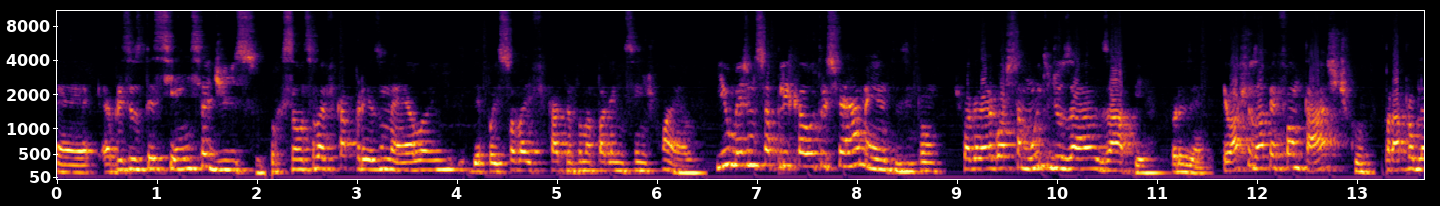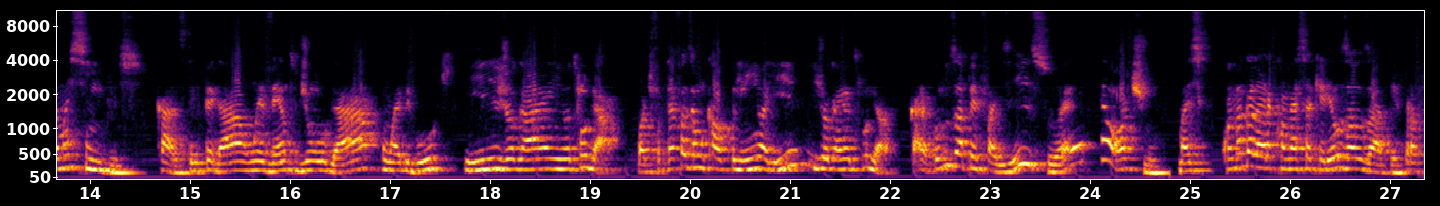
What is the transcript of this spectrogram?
é, é preciso ter ciência disso, porque senão você vai ficar preso nela e depois só vai ficar tentando apagar incêndio com ela. E o mesmo se aplica a outras ferramentas, então Tipo, a galera gosta muito de usar Zapper, por exemplo. Eu acho o Zapper fantástico para problemas simples. Cara, você tem que pegar um evento de um lugar com um webhook e jogar em outro lugar. Pode até fazer um calculinho ali e jogar em outro lugar. Cara, quando o Zapper faz isso, é, é ótimo. Mas quando a galera começa a querer usar o Zapper para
